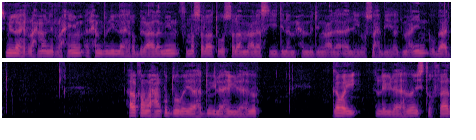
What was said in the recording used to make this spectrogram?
بسم الله الرحمن الرحيم الحمد لله رب العالمين ثم الصلاة والسلام على سيدنا محمد وعلى آله وصحبه أجمعين وبعد halkan waxaan ku duubayaa hadduu ilaahay yidhaahdo gabay la yidhaahdo istikfaar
